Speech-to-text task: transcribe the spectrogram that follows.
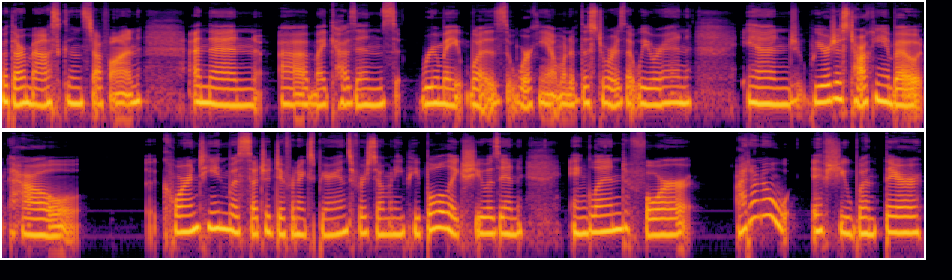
with our masks and stuff on. And then uh, my cousin's roommate was working at one of the stores that we were in. And we were just talking about how quarantine was such a different experience for so many people. Like she was in England for, I don't know if she went there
